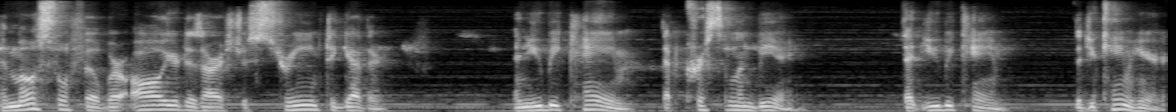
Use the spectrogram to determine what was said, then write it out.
the most fulfilled, where all your desires just stream together, and you became that crystalline being that you became, that you came here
